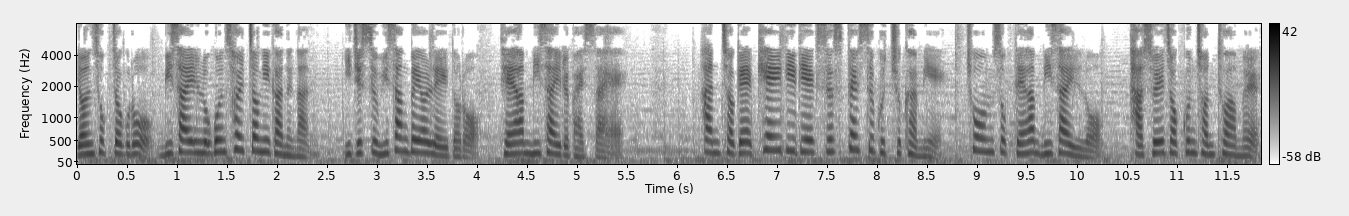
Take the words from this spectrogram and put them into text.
연속적으로 미사일 로곤 설정이 가능한 이지스 위상 배열 레이더로 대함 미사일을 발사해 한 척의 KDDX 스텔스 구축함이 초음속 대함 미사일로 다수의 적군 전투함을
